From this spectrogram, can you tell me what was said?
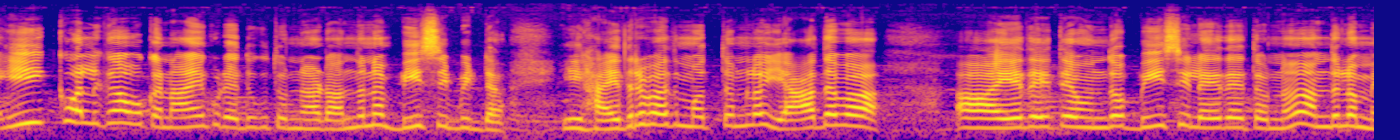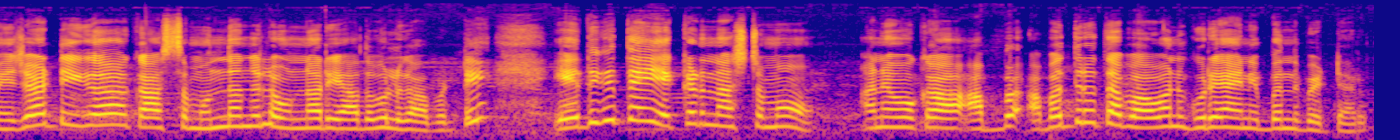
ఈక్వల్గా ఒక నాయకుడు ఎదుగుతున్నాడు. అందున బీసీ బిడ్డ. ఈ హైదరాబాద్ మొత్తంలో యాదవ ఏదైతే ఉందో బీసీలు ఏదైతే ఉందో అందులో మెజార్టీగా కాస్త ముందంజలో ఉన్నారు యాదవులు కాబట్టి ఎదిగితే ఎక్కడ నష్టమో అనే ఒక అబ అభద్రతా భావాన్ని గురి ఆయన ఇబ్బంది పెట్టారు.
